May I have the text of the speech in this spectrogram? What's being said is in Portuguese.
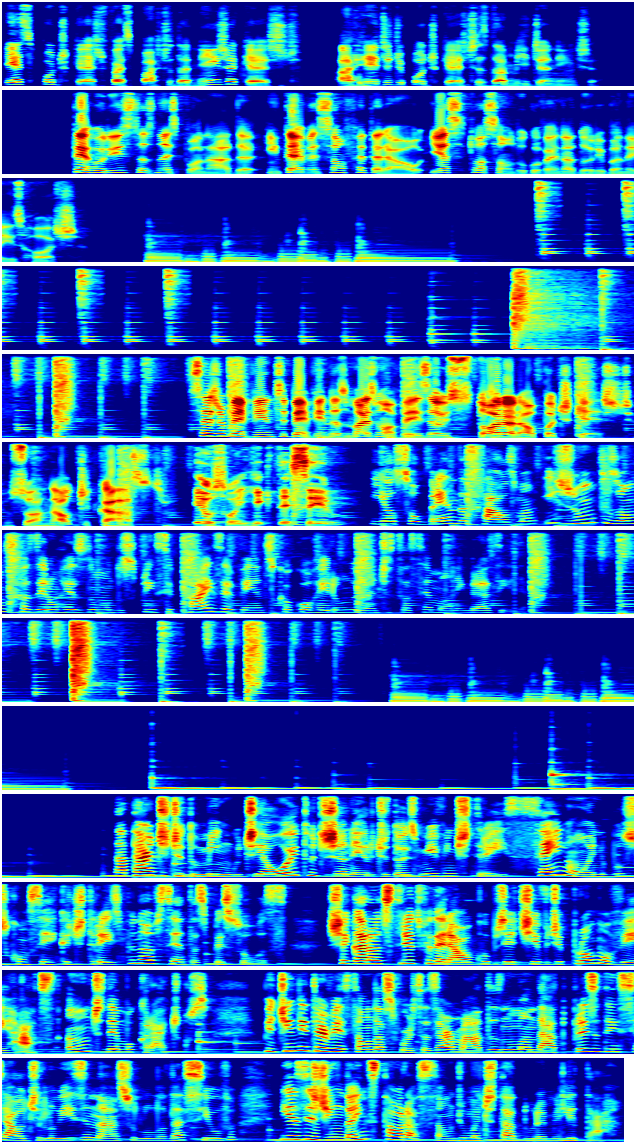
Esse podcast faz parte da NinjaCast, a rede de podcasts da mídia Ninja. Terroristas na esplanada, intervenção federal e a situação do governador Ibanez Rocha. Sejam bem-vindos e bem-vindas mais uma vez ao História Oral Podcast. Eu sou Arnaldo de Castro. Eu sou Henrique Terceiro. E eu sou Brenda Salzman e juntos vamos fazer um resumo dos principais eventos que ocorreram durante essa semana em Brasília. Na tarde de domingo, dia 8 de janeiro de 2023, 100 ônibus com cerca de 3.900 pessoas chegaram ao Distrito Federal com o objetivo de promover atos antidemocráticos, pedindo intervenção das Forças Armadas no mandato presidencial de Luiz Inácio Lula da Silva e exigindo a instauração de uma ditadura militar.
